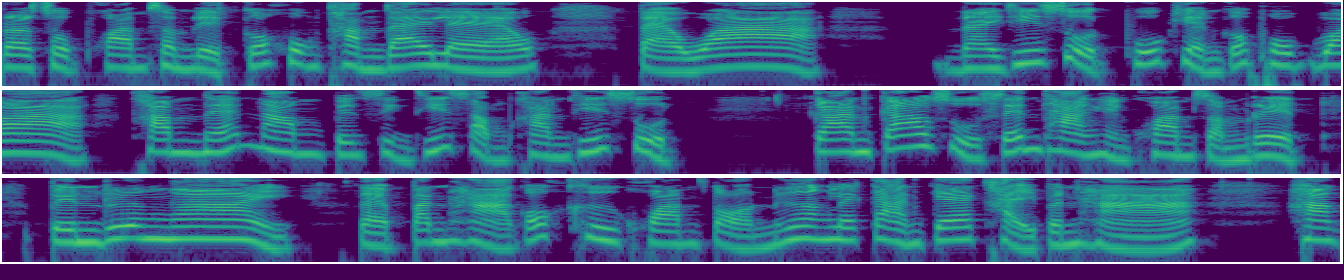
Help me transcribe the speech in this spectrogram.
ประสบความสำเร็จก็คงทำได้แล้ว แต่ว่า ในที่สุดผู้เขียนก็พบว่าคำแนะนำเป็นสิ่งที่สำคัญที่สุด การก้าวสู่เส้นทางแห่งความสำเร็จเป็นเรื่องง่าย แต่ปัญหาก็คือความต่อเนื่องและการแก้ไขปัญหา หาก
